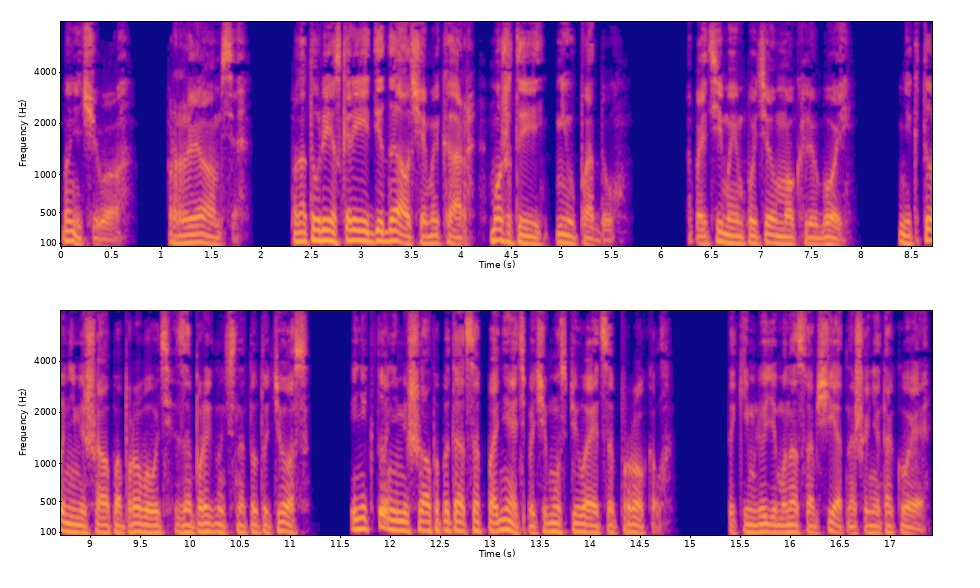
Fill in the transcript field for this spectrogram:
Ну, ничего, прорвемся. По натуре я скорее дедал, чем икар, может, и не упаду. А пойти моим путем мог любой. Никто не мешал попробовать запрыгнуть на тот утес, и никто не мешал попытаться понять, почему успевается прокол. Таким людям у нас вообще отношение такое,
